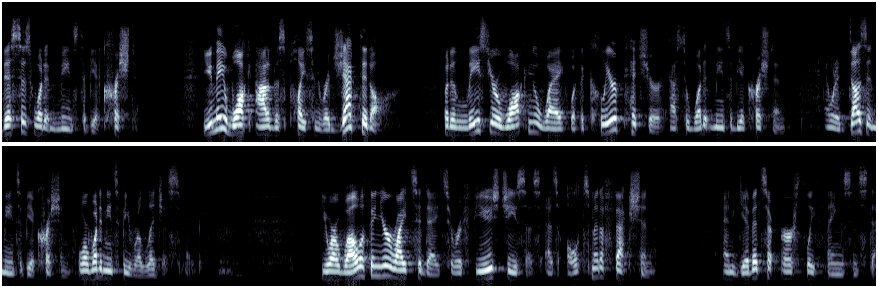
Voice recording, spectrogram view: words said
this is what it means to be a Christian. You may walk out of this place and reject it all, but at least you're walking away with a clear picture as to what it means to be a Christian and what it doesn't mean to be a Christian, or what it means to be religious, maybe. You are well within your right today to refuse Jesus as ultimate affection and give it to earthly things instead.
